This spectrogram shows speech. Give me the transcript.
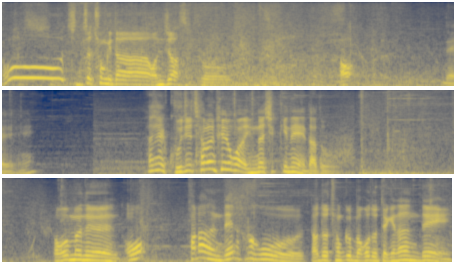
오, 진짜 총이다. 언제 왔어 또? 어, 네. 사실 굳이 참을 필요가 있나 싶긴 해. 나도. 먹으면은 어? 화나는데? 하고 나도 정글 먹어도 되긴 하는데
